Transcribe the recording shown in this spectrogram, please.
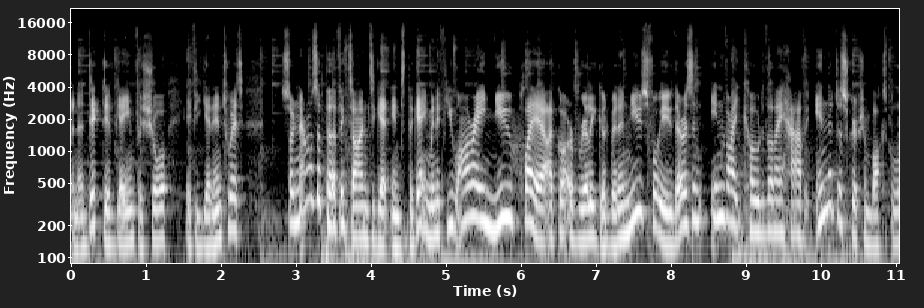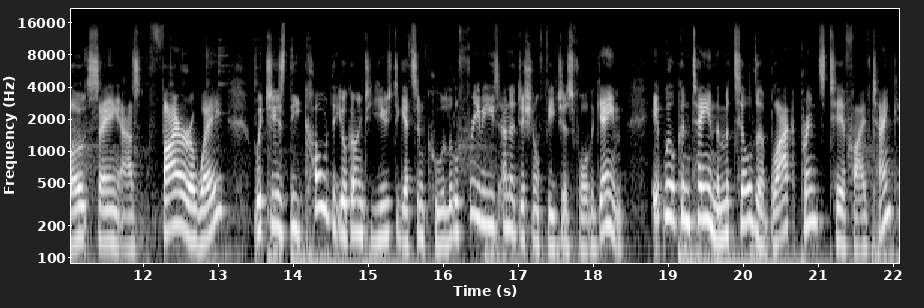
an addictive game for sure if you get into it. So now's a perfect time to get into the game, and if you are a new player, I've got a really good bit of news for you. There is an invite code that I have in the description box below saying as Fire Away, which is the code that you're going to use to get some cool little freebies and additional features for the game. It will contain the Matilda Black Prince Tier 5 tank,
